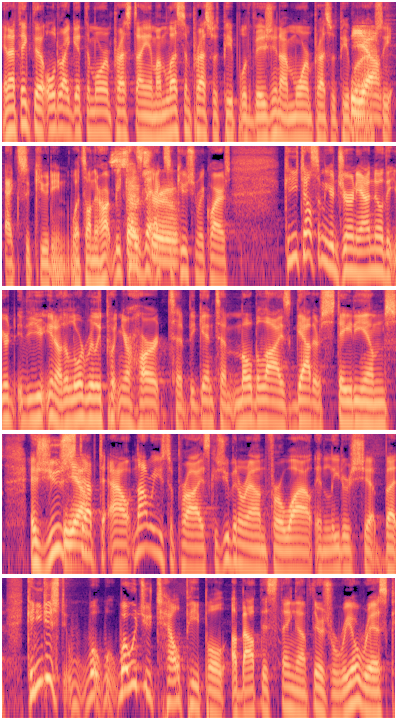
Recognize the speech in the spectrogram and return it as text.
and I think the older I get, the more impressed I am. I'm less impressed with people with vision. I'm more impressed with people yeah. who are actually executing what's on their heart because so the execution requires can you tell some of your journey? I know that you're, you, you know, the Lord really put in your heart to begin to mobilize, gather stadiums. As you yeah. stepped out, not were you surprised because you've been around for a while in leadership, but can you just, what, what would you tell people about this thing of there's real risk,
